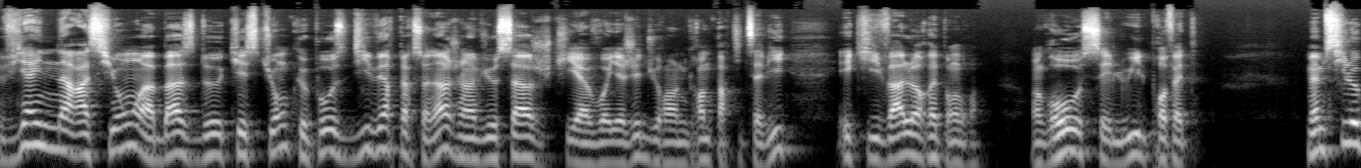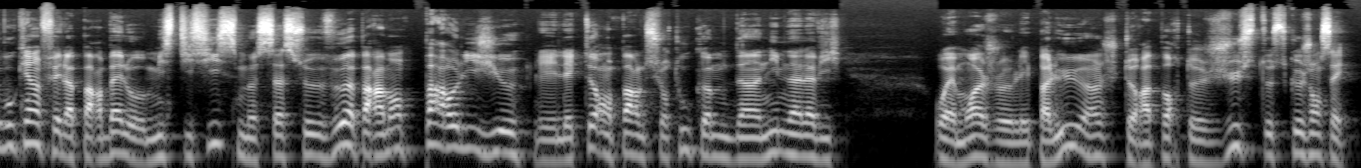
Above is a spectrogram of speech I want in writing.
via une narration à base de questions que posent divers personnages à un vieux sage qui a voyagé durant une grande partie de sa vie et qui va leur répondre. En gros, c'est lui le prophète. Même si le bouquin fait la part belle au mysticisme, ça se veut apparemment pas religieux. Les lecteurs en parlent surtout comme d'un hymne à la vie. Ouais, moi je l'ai pas lu, hein, je te rapporte juste ce que j'en sais.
